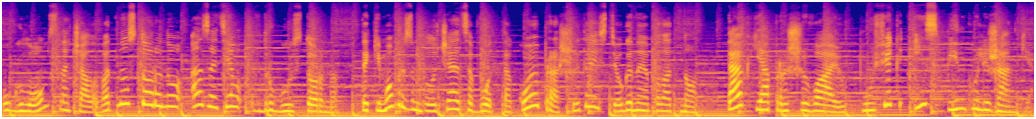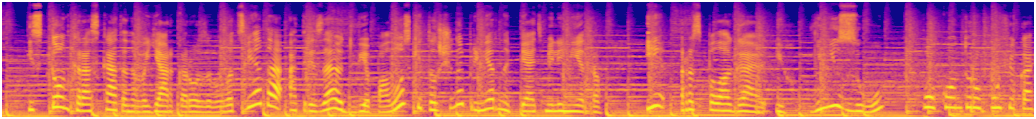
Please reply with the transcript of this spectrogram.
углом сначала в одну сторону, а затем в другую сторону. Таким образом получается вот такое прошитое стеганое полотно. Так я прошиваю пуфик и спинку лежанки. Из тонко раскатанного ярко-розового цвета отрезаю две полоски толщиной примерно 5 мм и располагаю их внизу по контуру пуфика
